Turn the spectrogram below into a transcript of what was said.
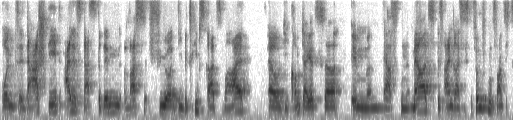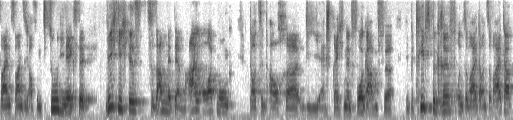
Und da steht alles das drin, was für die Betriebsratswahl, äh, die kommt ja jetzt äh, im 1. März bis 31.05.2022 auf uns zu, die nächste wichtig ist, zusammen mit der Wahlordnung. Dort sind auch äh, die entsprechenden Vorgaben für den Betriebsbegriff und so weiter und so weiter.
